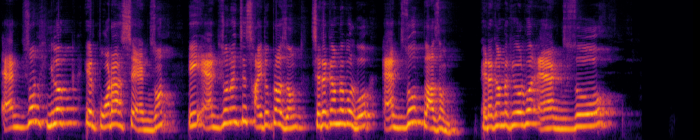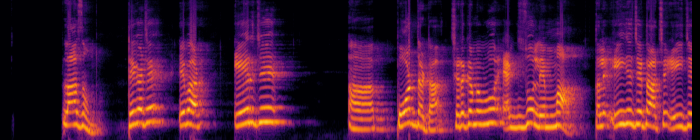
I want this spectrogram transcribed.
একজন হিলক এর পরে আসছে একজন এই একজনের যে সাইটোপ্লাজম সেটাকে আমরা বলব একজোপ্লাজম এটাকে আমরা কি বলব? একজো প্লাজম ঠিক আছে? এবার এর যে পর্দাটা, সেটাকে আমরা বলব একজোলেম্মা তাহলে এই যে যেটা আছে, এই যে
